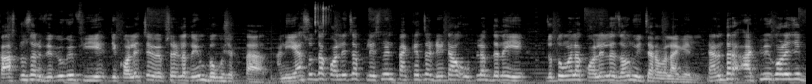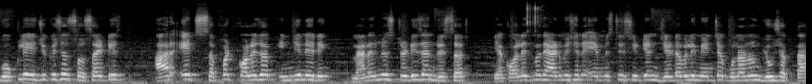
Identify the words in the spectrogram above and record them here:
कास्टनुसार वेगवेगळी फी आहे ती कॉलेजच्या वेबसाईटला तुम्ही बघू शकता आणि या सुद्धा कॉलेजचा प्लेसमेंट पॅकेजचा डेटा उपलब्ध नाहीये जो तुम्हाला कॉलेजला जाऊन विचारावा लागेल. त्यानंतर आठवी college Gokhale education society's R H Sapat college of engineering management studies and research या कॉलेजमध्ये admission M S T C T आणि जे डब्ल्यू मेनच्या गुणांवरून घेऊ शकता.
